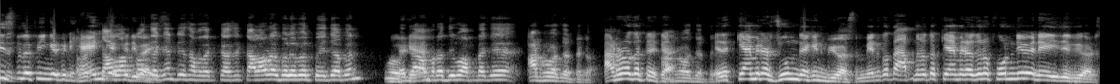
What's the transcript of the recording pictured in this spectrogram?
display fingerprint handy একটা কালারটা ডিভাইস দেখেন ঠিক আছে, আমাদের কাছে কালার अवेलेबल পেয়ে যাবেন Okay. এটা আমরা দিব আপনাকে 18000 টাকা আঠারো হাজার টাকা 18000 টাকা এটা ক্যামেরার জুম দেখেন ভিউয়ার্স মেন কথা আপনারা তো ক্যামেরার জন্য ফোন নেবেন এই যে ভিউয়ার্স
